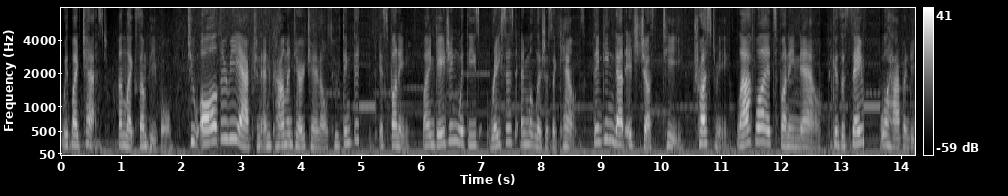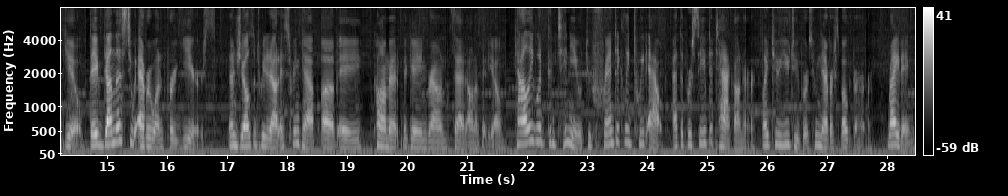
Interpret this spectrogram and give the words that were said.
with my chest, unlike some people. To all the reaction and commentary channels who think this is funny by engaging with these racist and malicious accounts, thinking that it's just tea. Trust me, laugh while it's funny now, because the same will happen to you. They've done this to everyone for years. And she also tweeted out a screen cap of a comment the Gaining Ground said on a video. Callie would continue to frantically tweet out at the perceived attack on her by two YouTubers who never spoke to her, writing,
